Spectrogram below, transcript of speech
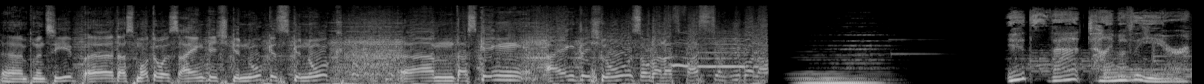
Äh, Im Prinzip, äh, das Motto ist eigentlich, genug ist genug. Ähm, das ging eigentlich los oder das fast zum Überlauf. It's that time of the year.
